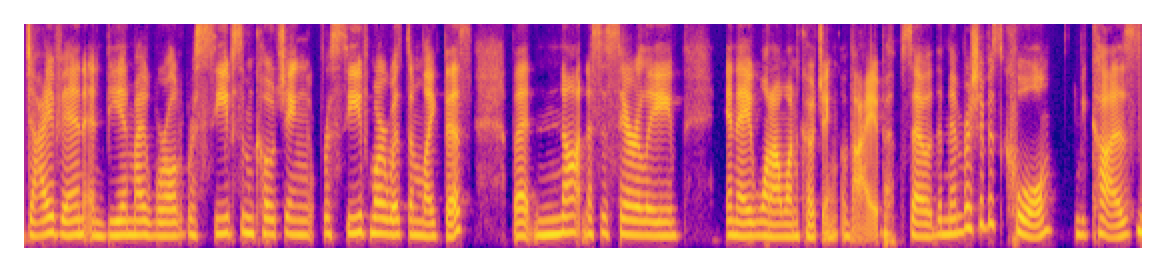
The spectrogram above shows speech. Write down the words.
dive in and be in my world, receive some coaching, receive more wisdom like this, but not necessarily in a one on one coaching vibe. So the membership is cool because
